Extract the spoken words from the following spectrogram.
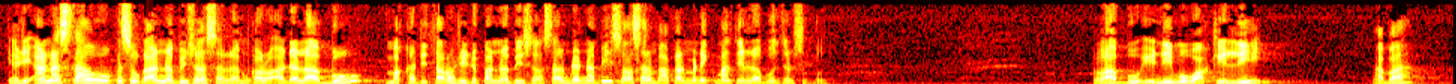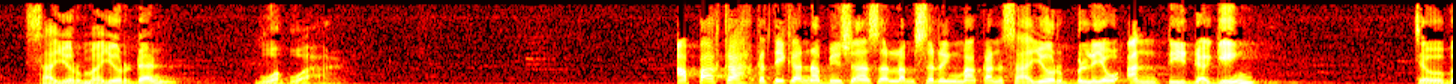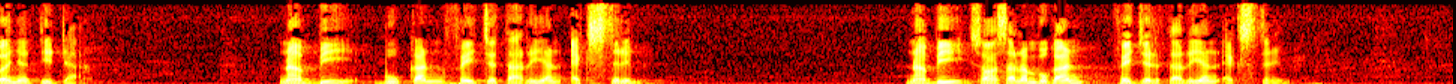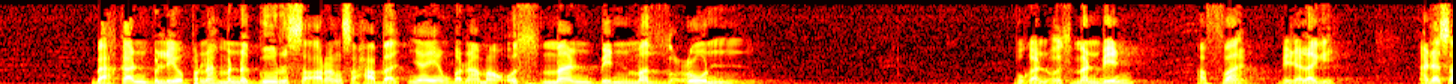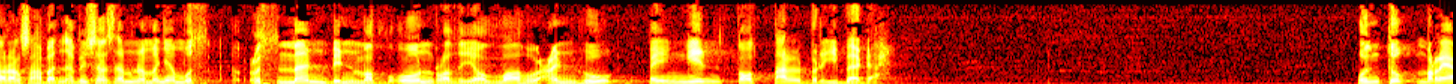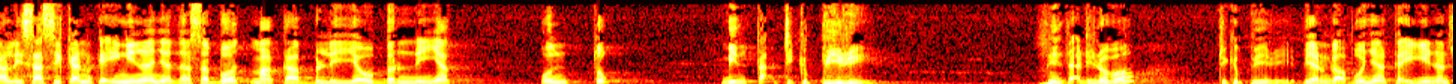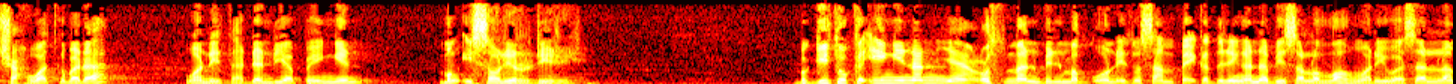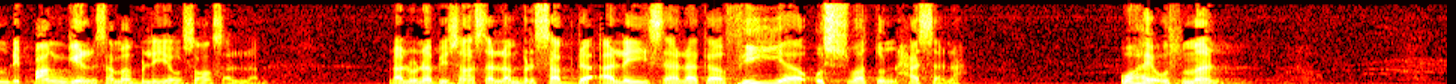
Jadi Anas tahu kesukaan Nabi SAW. Kalau ada labu, maka ditaruh di depan Nabi SAW. Dan Nabi SAW akan menikmati labu tersebut. Labu ini mewakili apa? Sayur mayur dan buah-buahan. Apakah ketika Nabi SAW sering makan sayur, beliau anti daging? Jawabannya tidak. Nabi bukan vegetarian ekstrim. Nabi SAW bukan vegetarian ekstrim. Bahkan beliau pernah menegur seorang sahabatnya yang bernama Uthman bin Mad'un. Bukan Uthman bin Affan, beda lagi. Ada seorang sahabat Nabi SAW namanya Uthman bin Mad'un radhiyallahu anhu pengen total beribadah. untuk merealisasikan keinginannya tersebut, maka beliau berniat untuk minta dikebiri. Minta di nopo? Dikebiri. Biar nggak punya keinginan syahwat kepada wanita. Dan dia pengen mengisolir diri. Begitu keinginannya Uthman bin Mab'un itu sampai ke telinga Nabi Sallallahu Alaihi Wasallam dipanggil sama beliau SAW. Lalu Nabi SAW bersabda, Alaysa laka fiyya uswatun hasanah. Wahai Uthman,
